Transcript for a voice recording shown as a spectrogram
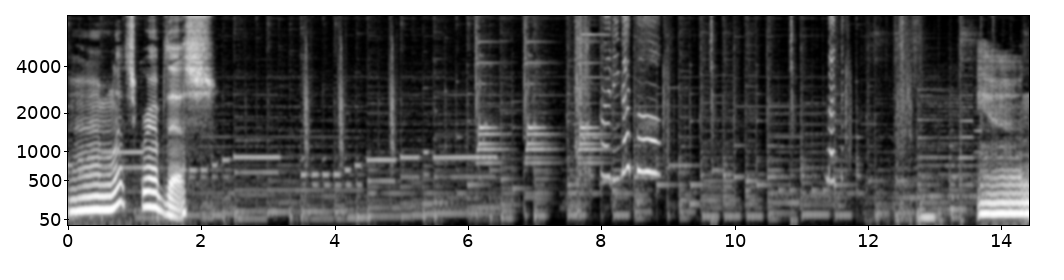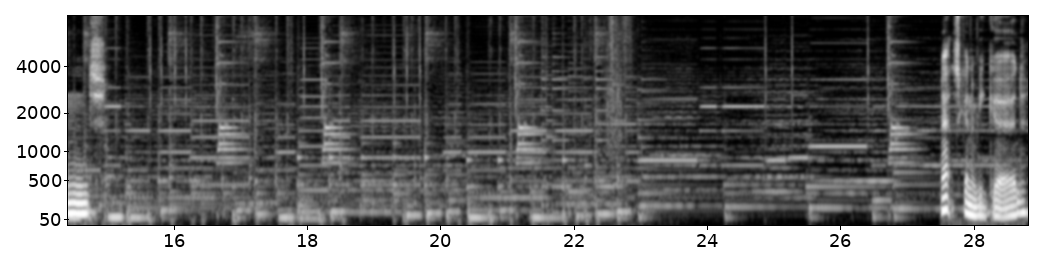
Um, let's grab this. To be good.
